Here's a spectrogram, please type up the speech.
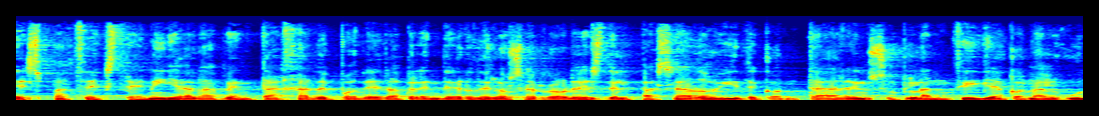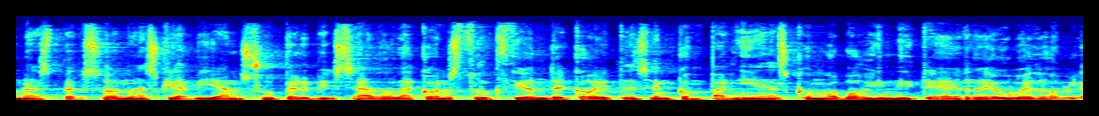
SpaceX tenía la ventaja de poder aprender de los errores del pasado y de contar en su plantilla con algunas personas que habían supervisado la construcción de cohetes en compañías como Boeing y TRW.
